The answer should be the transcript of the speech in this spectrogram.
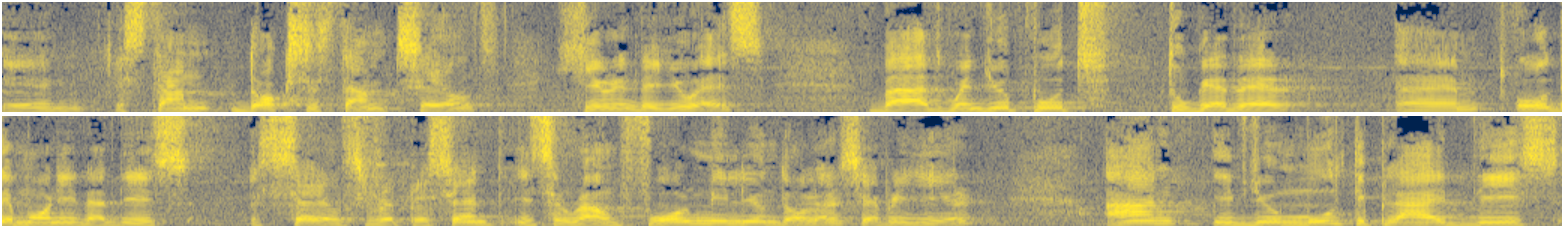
um, stamp, ducks stamp sales here in the U.S. But when you put together um, all the money that these sales represent, it's around four million dollars every year. And if you multiply this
